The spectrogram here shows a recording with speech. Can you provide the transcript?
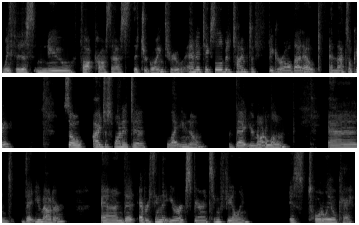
with this new thought process that you're going through. And it takes a little bit of time to figure all that out and that's okay. So I just wanted to let you know that you're not alone and that you matter and that everything that you're experiencing, feeling is totally okay.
